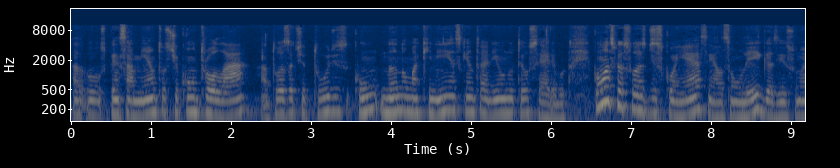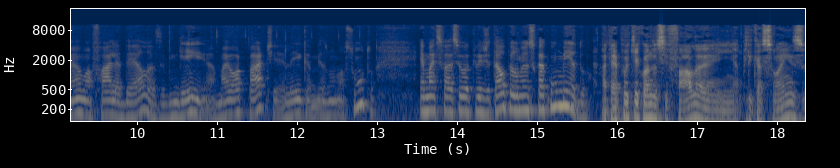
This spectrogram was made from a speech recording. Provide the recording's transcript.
a, os pensamentos, te controlar as tuas atitudes com nanomaquininhas que entrariam no teu cérebro. Como as pessoas desconhecem, elas são leigas, e isso não é uma falha delas, ninguém, a maior parte é leiga mesmo no assunto, é mais fácil acreditar ou pelo menos ficar com medo. Até porque quando se fala em aplicações,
